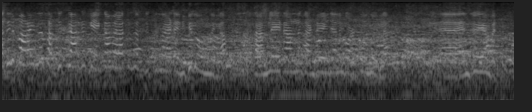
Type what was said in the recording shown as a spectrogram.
അതിൽ പറയുന്ന സബ്ജക്റ്റ് ആർക്ക് കേൾക്കാൻ മേലാത്ത സബ്ജക്റ്റ് ഒന്നായിട്ട് എനിക്ക് തോന്നുന്നില്ല ഫാമിലി ആയിട്ടാണെങ്കിലും കണ്ടു കഴിഞ്ഞാലും കുഴപ്പമൊന്നുമില്ല എൻജോയ് ചെയ്യാൻ പറ്റും എങ്ങനെ ഉണ്ടായിരുന്നു പടമായിട്ട് ആ,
